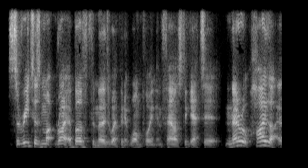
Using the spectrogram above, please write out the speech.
Sarita's right above the murder weapon at one point and fails to get it. Meryl highlight.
